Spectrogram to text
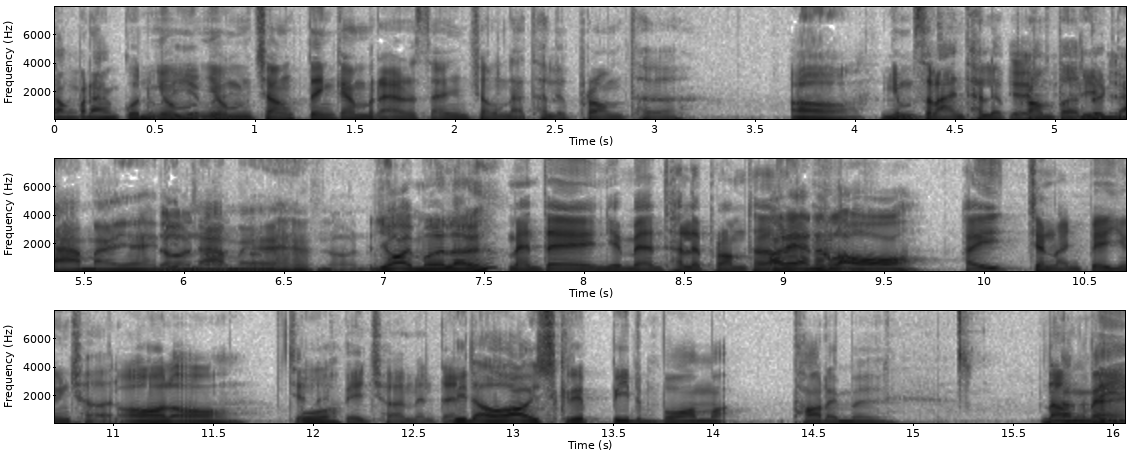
ចង់ផ្ដើមគុណខ្ញុំភាពខ្ញុំចង់ទិញកាមេរ៉ាដោយសារខ្ញុំចង់ដាក់ teleprompter អឺខ្ញុំស្រឡាញ់ teleprompter ឌីដូចដាមអីឌី No, no, ដាម no, no. យកឲ្យមើលលើមែនទេនិយាយមែន teleprompter អត់ទេអាហ្នឹងល្អហើយចំណេញពេលយើងច្រើនល្អល្អចំណេញពេលច្រើនមែនទេវីដេអូឲ្យ script ពីទំព័រមកថតឲ្យមើលដល់ដឹងពីដែរ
